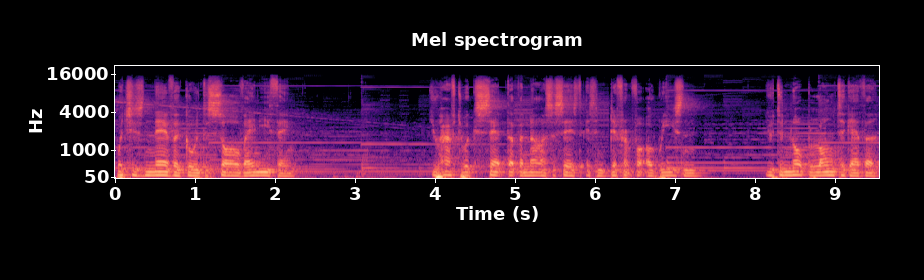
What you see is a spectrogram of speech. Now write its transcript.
Which is never going to solve anything. You have to accept that the narcissist is indifferent for a reason. You do not belong together.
